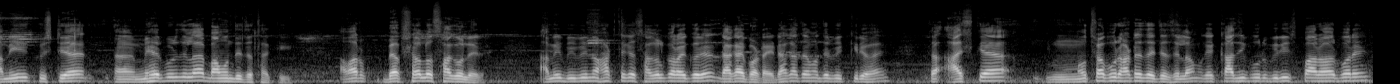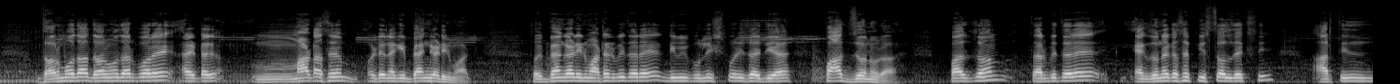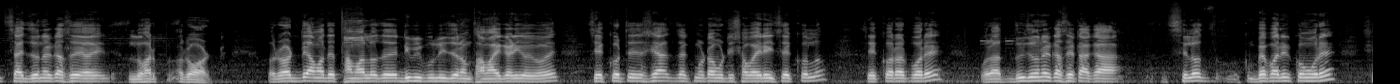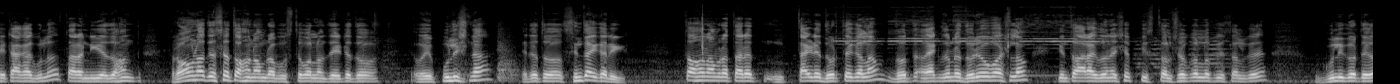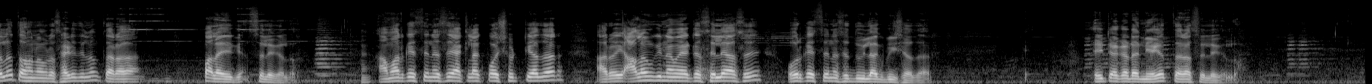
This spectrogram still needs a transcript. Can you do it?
আমি কুষ্টিয়া মেহেরপুর জেলার বামন্দিতে থাকি। আমার ব্যবসা হলো ছাগলের। আমি বিভিন্ন হাট থেকে ছাগল ক্রয় করে ঢাকায় পাঠাই। ঢাকাতে আমাদের বিক্রি হয়। তো আজকে মথুরাপুর হাটে যাইতেছিলাম। কাজীপুর ব্রিজ পার হওয়ার পরে ধর্মদা ধর্মদার পরে উম, মাঠ আছে ওইটা নাকি ব্যাঙ্গাড়ির মাঠ। তো ওই ব্যাঙ্গাড়ির মাঠের ভিতরে ডিবি পুলিশ পরিচয় দিয়া পাঁচজন ওরা। পাঁচজন তার ভিতরে একজনের কাছে পিস্তল দেখছি। আর তিন চারজনের কাছে লোহার রড। রড দিয়ে আমাদের থামালো যে ডিবি পুলিশ যেরকম থামায় গাড়ি ওইভাবে চেক করতে যাক, মোটামুটি সবাইরাই চেক করল। চেক করার পরে ওরা দুইজনের কাছে টাকা ছিল ব্যাপারীর কোমরে, সেই টাকাগুলো তারা নিয়ে যখন রওনা দেশে তখন আমরা বুঝতে পারলাম যে এটা তো ওই পুলিশ না, এটা তো ছিনতাইকারী। তখন আমরা তারা তাইড়ে ধরতে গেলাম একজনে ধরেও বসলাম, কিন্তু আর একজন এসে পিস্তল শো করল, পিস্তল করে গুলি করতে গেলো। তখন আমরা ছাড়িয়ে দিলাম, তারা পালাই চলে গেল। আমার কাছে আছে এক লাখ পঁয়ষট্টি হাজার, আর ওই আলমগীর নামে একটা ছেলে আছে, ওর কাছে আছে দুই লাখ বিশ হাজার। এই টাকাটা নিয়ে তারা চলে গেল।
